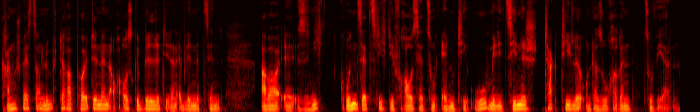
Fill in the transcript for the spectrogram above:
Krankenschwestern, Lymphtherapeutinnen auch ausgebildet, die dann erblindet sind. Aber äh, es ist nicht grundsätzlich die Voraussetzung, MTU, medizinisch taktile Untersucherin zu werden.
